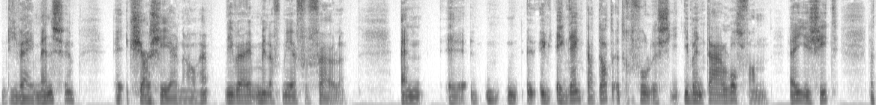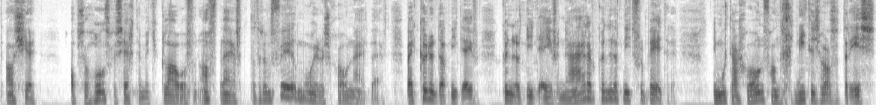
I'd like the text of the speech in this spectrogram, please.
die wij mensen... Eh, ik chargeer nou, hè, die wij min of meer vervuilen. En eh, ik, ik, denk dat dat het gevoel is, je bent daar los van. je ziet dat als je op zijn Hollands gezegd en met je klauwen van af blijft... dat er een veel mooiere schoonheid blijft. Wij kunnen dat niet even, kunnen dat niet evenaren, we kunnen dat niet verbeteren. Je moet daar gewoon van genieten zoals het er is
